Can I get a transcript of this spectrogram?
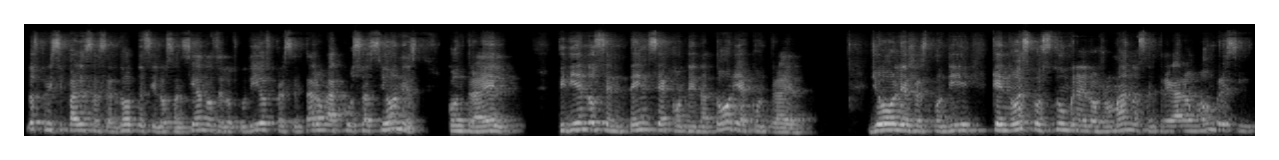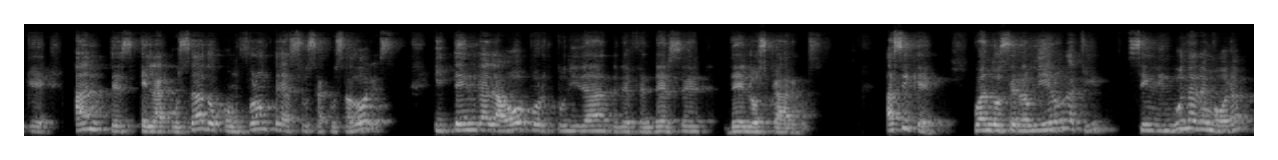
los principales sacerdotes y los ancianos de los judíos presentaron acusaciones contra él, pidiendo sentencia condenatoria contra él. Yo les respondí que no es costumbre de los romanos entregar a un hombre sin que antes el acusado confronte a sus acusadores y tenga la oportunidad de defenderse de los cargos. Así que cuando se reunieron aquí, sin ninguna demora,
